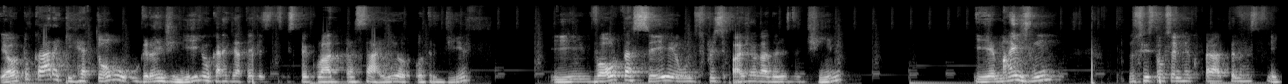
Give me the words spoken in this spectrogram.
é outro cara que retoma o grande nível, um cara que já teve especulado para sair outro dia. E volta a ser um dos principais jogadores do time. E é mais um dos que estão sendo recuperados pelo Recife.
